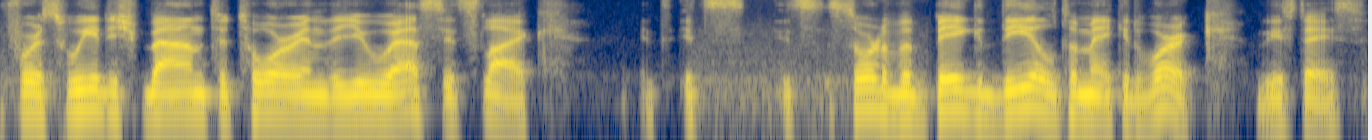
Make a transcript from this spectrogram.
for a Swedish band to tour in the U.S., it's like it, it's it's sort of a big deal to make it work these days.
